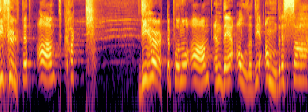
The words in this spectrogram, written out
De fulgte et annet kart. De hørte på noe annet enn det alle de andre sa.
